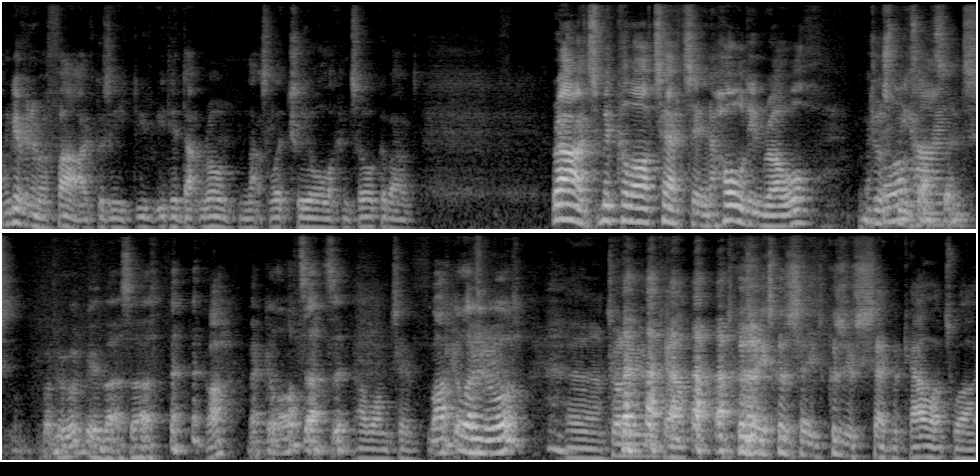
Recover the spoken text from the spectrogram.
I'm giving him a five because he, he he did that run, and that's literally all I can talk about. Right, Mikel Arteta in a holding role, just behind. Arteta. Probably would be a better side. Oh, Michael Arteta. I want him. Michael Owen Uh, John Mikel. It's because it's because you said Mikel. That's why.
